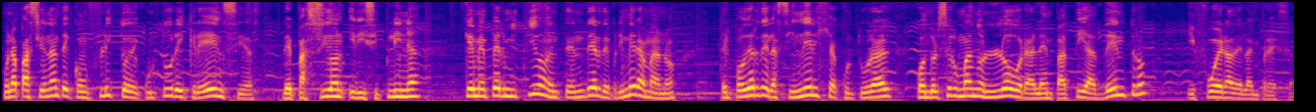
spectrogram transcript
un apasionante conflicto de cultura y creencias, de pasión y disciplina que me permitió entender de primera mano el poder de la sinergia cultural cuando el ser humano logra la empatía dentro y fuera de la empresa.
